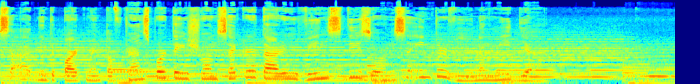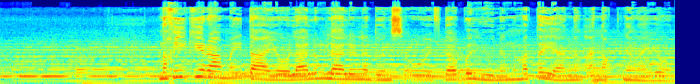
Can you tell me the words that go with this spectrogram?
Saad ni Department of Transportation Secretary Vince Dizon sa interview ng media. Nakikiramay tayo lalong-lalo na dun sa OFW na namatayan ng anak niya ngayon.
